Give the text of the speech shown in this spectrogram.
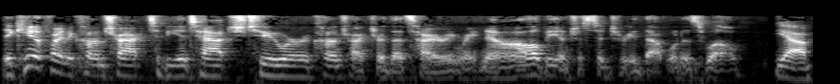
they can't find a contract to be attached to or a contractor that's hiring right now. I'll be interested to read that one as well. Yeah.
